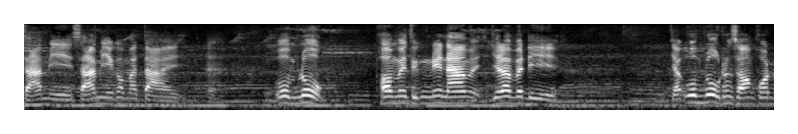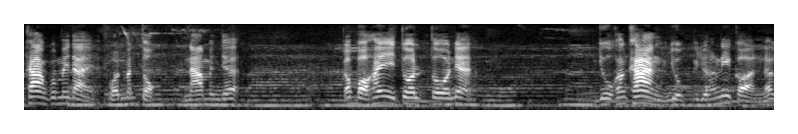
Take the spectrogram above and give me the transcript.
สามีสามีก็มาตายอุ้มลูกพอไม่ถึงในน้ำยรบดี จะอุ้มลูกทั้งสองคนข้ามก็ไม่ได้ฝนมันตกน้ำมันเยอะ ก็บอกให้ตัวตัวเนี่ย อยู่ข้างๆ อยู่อยู่ทางนี้ก่อน แล้ว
